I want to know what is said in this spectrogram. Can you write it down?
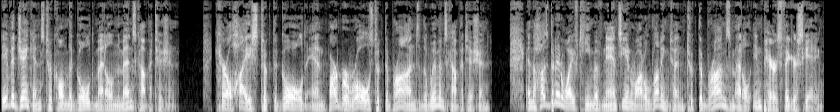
David Jenkins took home the gold medal in the men's competition. Carol Heiss took the gold and Barbara Roles took the bronze in the women's competition. And the husband and wife team of Nancy and Ronald Ludington took the bronze medal in pairs figure skating.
